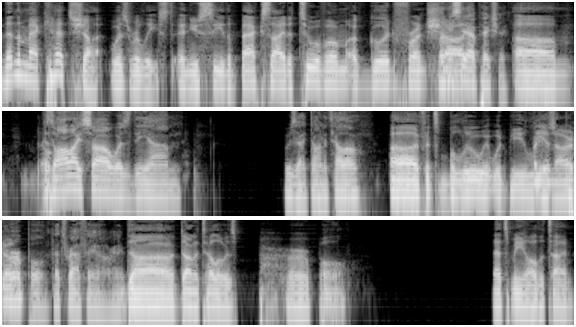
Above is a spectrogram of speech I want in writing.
then the maquette shot was released, and you see the backside of two of them, a good front shot. Let me see that picture. Um, Because all I saw was the, um, who was that? Donatello? uh, if it's blue, it would be But he was Leonardo. Purple. That's Raphael, right? Da- Donatello is purple. That's me all the time.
